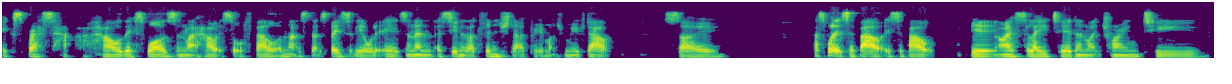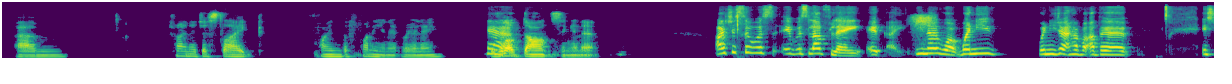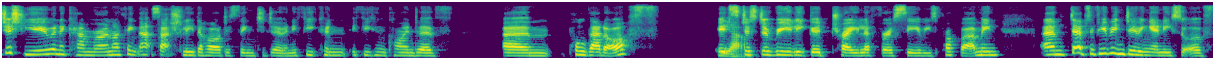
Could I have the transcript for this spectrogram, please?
express h- how this was and like how it sort of felt and that's that's basically all it is and then as soon as i'd finished it i pretty much moved out so that's what it's about it's about being isolated and like trying to um trying to just like find the funny in it. Really, Yeah. there's a lot of dancing in it. I just thought it was it was lovely. It, you know what? When you when you don't have other, it's just you and a camera, and I think that's actually the hardest thing to do. And if you can if you can kind of um, pull that off, it's Yeah. just a really good trailer for a series proper. I mean, um, Debs, have you been doing any sort of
